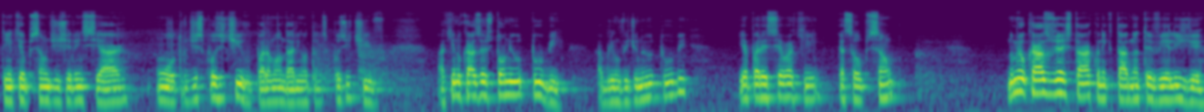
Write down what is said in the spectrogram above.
tem aqui a opção de gerenciar um outro dispositivo para mandar em outro dispositivo. Aqui no caso eu estou no YouTube, abri um vídeo no YouTube e apareceu aqui essa opção. No meu caso já está conectado na TV LG.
